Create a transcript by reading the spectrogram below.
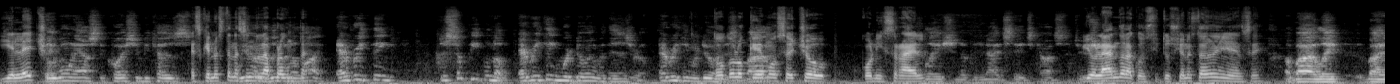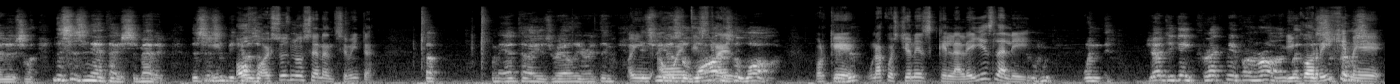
Y el hecho they won't ask the question because es que no están haciendo la pregunta. lie. Everything, just so people know, everything we're doing with Israel, everything we're doing Todo lo que hemos hecho con Israel, violando la constitución estadounidense. because ojo, esto no es ser antisemita, porque una cuestión es que la ley es la ley. When Judge again, correct me if I'm wrong, Y corrígeme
